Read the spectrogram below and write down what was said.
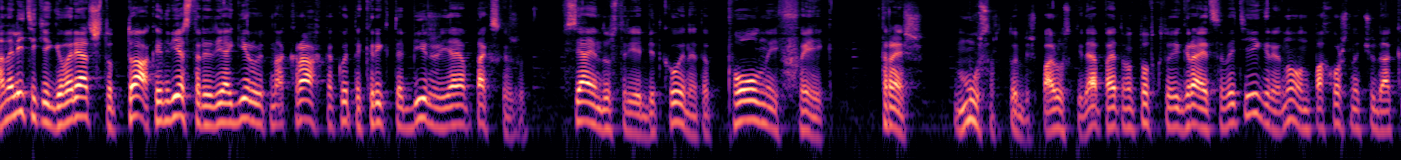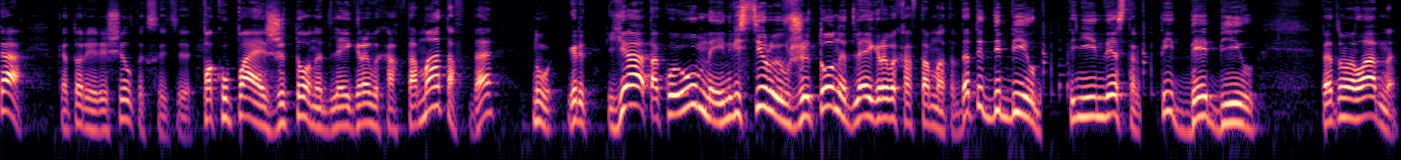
Аналитики говорят, что так, инвесторы реагируют на крах какой-то криптобиржи. Я вам так скажу, вся индустрия биткоина — это полный фейк, трэш, мусор, то бишь по-русски, да, поэтому тот, кто играется в эти игры, ну, он похож на чудака, который решил, так сказать, покупая жетоны для игровых автоматов, да, ну, говорит, я такой умный, инвестирую в жетоны для игровых автоматов. Да ты дебил, ты не инвестор, ты дебил. Поэтому ладно,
